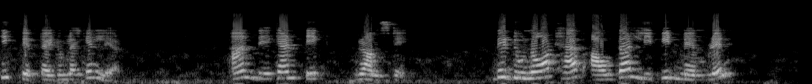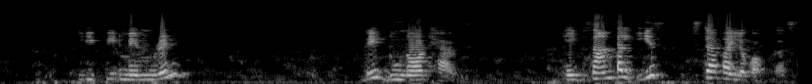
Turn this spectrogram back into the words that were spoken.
Thick peptidoglycan layer. And they can take gram stain. They do not have outer lipid membrane. Lipid membrane they do not have. Example is Staphylococcus.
